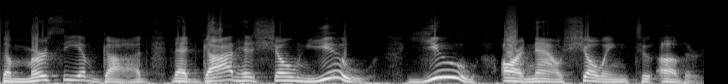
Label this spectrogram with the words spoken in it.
the mercy of God that God has shown you, you are now showing to others.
